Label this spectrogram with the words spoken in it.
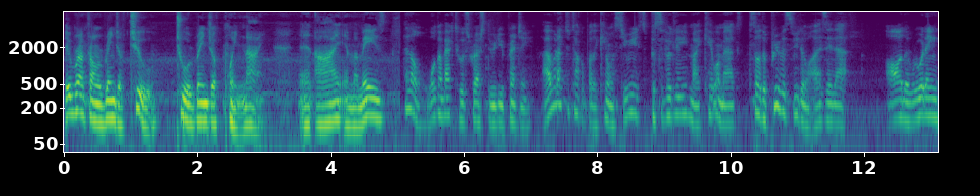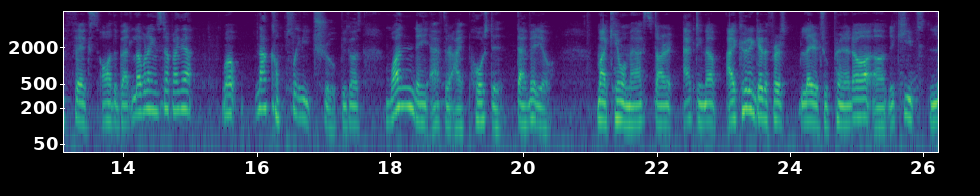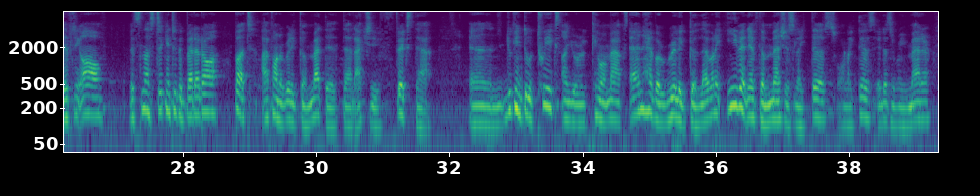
It ran from a range of 2 to a range of 0.9 and I am amazed. Hello, welcome back to Scratch 3D Printing. I would like to talk about the K1 series, specifically my K1 Max. So the previous video I say that all the routing fixed, all the bed leveling and stuff like that. Well, not completely true because one day after I posted that video, my K1 Max started acting up. I couldn't get the first layer to print at all. Um, it keeps lifting off. It's not sticking to the bed at all. But I found a really good method that actually fixed that. And you can do tweaks on your K1 Max and have a really good leveling. Even if the mesh is like this or like this, it doesn't really matter.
